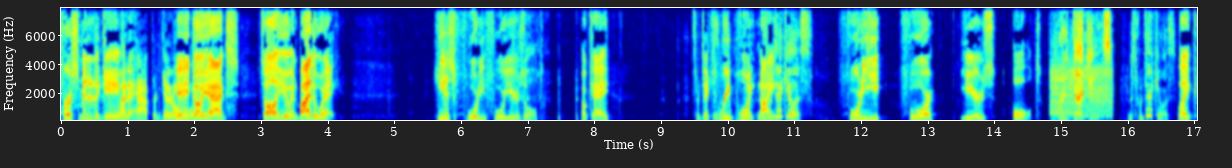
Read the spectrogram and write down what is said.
First minute of the game. Let it happen. Get it all. Here over you go, with. Yags. It's all you. And by the way, he is 44 years old. Okay? It's ridiculous. Three point night. It's ridiculous. 44 years old. Ridiculous. It's ridiculous. Like,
